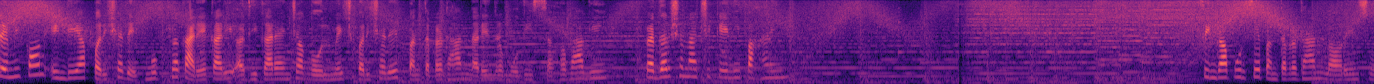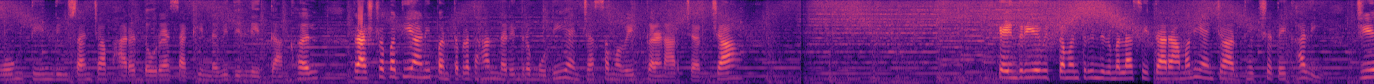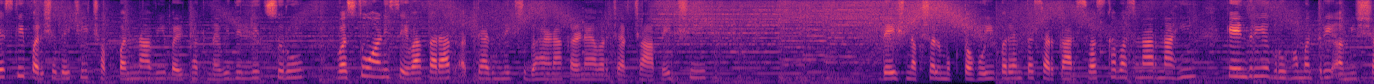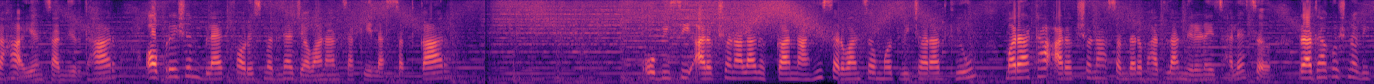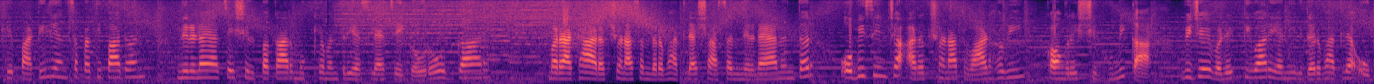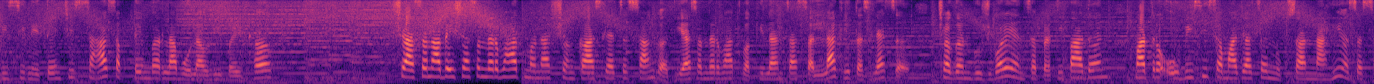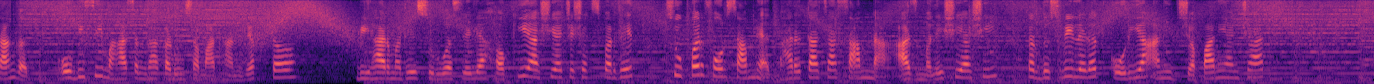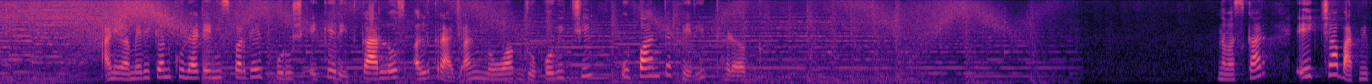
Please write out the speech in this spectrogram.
Semicon India परिषदेत मुख्य कार्यकारी अधिकाऱ्यांच्या गोलमेज परिषदेत पंतप्रधान नरेंद्र मोदी सहभागी. प्रदर्शनाची केली पाहणी. सिंगापूरचे पंतप्रधान लॉरेन्स वोंग तीन दिवसांच्या भारत दौऱ्यासाठी नवी दिल्लीत दाखल. राष्ट्रपती आणि पंतप्रधान नरेंद्र मोदी यांच्या समवेत करणार चर्चा. केंद्रीय वित्तमंत्री निर्मला सीतारामन यांच्या अध्यक्षतेखाली जीएसटी परिषदेची छप्पन्नावी बैठक नवी दिल्लीत सुरू. वस्तू आणि सेवा करात अत्याधुनिक सुधारणा करण्यावर चर्चा अपेक्षित. देश नक्षलमुक्त होईपर्यंत सरकार स्वस्थ बसणार नाही. केंद्रीय गृहमंत्री अमित शहा यांचा निर्धार. ऑपरेशन ब्लॅक फॉरेस्टमधल्या जवानांचा केला सत्कार. ओबीसी आरक्षणाला धक्का नाही सर्वांचं मत विचारात घेऊन मराठा आरक्षणासंदर्भातला निर्णय झाल्याचं राधाकृष्ण विखे पाटील यांचं प्रतिपादन. निर्णयाचे शिल्पकार मुख्यमंत्री असल्याचे गौरवोद्गार मराठा आरक्षणासंदर्भातल्या शासन निर्णयानंतर ओबीसींच्या आरक्षणात वाढ हवी. काँग्रेसची भूमिका विजय वडेट्टीवार यांनी विदर्भातल्या ओबीसी नेत्यांची सहा सप्टेंबरला बोलावली बैठक. शासनादेशासंदर्भात मनात शंका असल्याचं सांगत या संदर्भात वकिलांचा सल्ला घेत असल्याचं छगन भुजबळ यांचं प्रतिपादन. मात्र ओबीसी समाजाचं नुकसान नाही असं सांगत ओबीसी महासंघाकडून समाधान व्यक्त. बिहारमध्ये सुरू असलेल्या हॉकी आशिया चषक स्पर्धेत सुपर फोर सामन्यात भारताचा सामना आज मलेशियाशी तर दुसरी लढत कोरिया आणि जपान यांच्यात. आणि अमेरिकन खुल्या टेनिस स्पर्धेत पुरुष एकेरीत कार्लोस अल्क्राज आणि नोवाक जोकोविचची उपांत्य फेरीत धडक. नमस्कार. एकच्या बातमीपत्र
